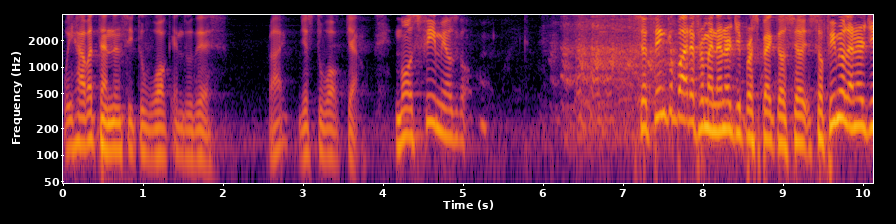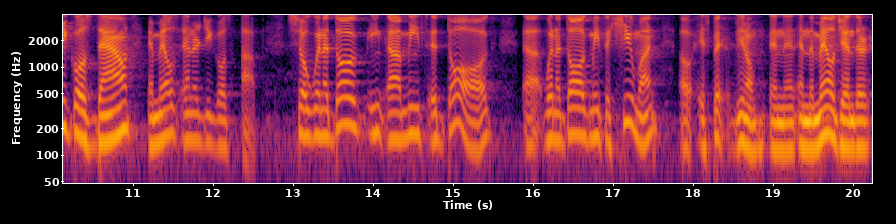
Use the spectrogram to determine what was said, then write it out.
we have a tendency to walk and do this, right? Just to walk, yeah. Most females go. "Oh so think about it from an energy perspective. So, so female energy goes down and male's energy goes up. So when a dog uh, meets a dog, uh, when a dog meets a human, uh, you know, in, in the male gender,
